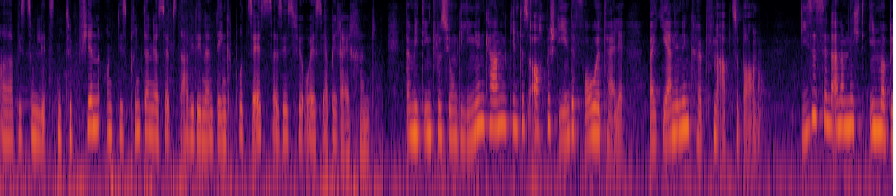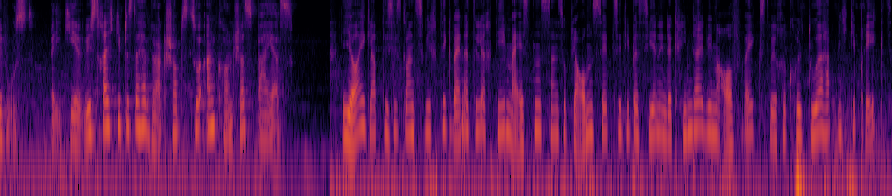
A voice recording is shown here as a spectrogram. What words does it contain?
Äh, bis zum letzten Tüpfchen und das bringt dann ja selbst auch wieder in einen Denkprozess. Also ist für alle sehr bereichernd. Damit Inklusion gelingen kann, gilt es auch bestehende Vorurteile, Barrieren in den Köpfen abzubauen. Diese sind einem nicht immer bewusst. Bei IKEA Österreich gibt es daher Workshops zu Unconscious Bias. Ja, ich glaube, das ist ganz wichtig, weil natürlich die meistens sind so Glaubenssätze, die passieren in der Kindheit, wie man aufwächst, welche Kultur hat mich geprägt.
